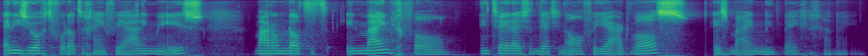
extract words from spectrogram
En die zorgt ervoor dat er geen verjaring meer is. Maar omdat het in mijn geval in 2013 al verjaard was, is mijn niet meegegaan. Nee.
